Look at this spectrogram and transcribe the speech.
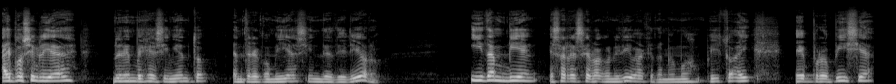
hay posibilidades de un envejecimiento, entre comillas, sin deterioro. Y también esa reserva cognitiva, que también hemos visto ahí, eh, propicia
